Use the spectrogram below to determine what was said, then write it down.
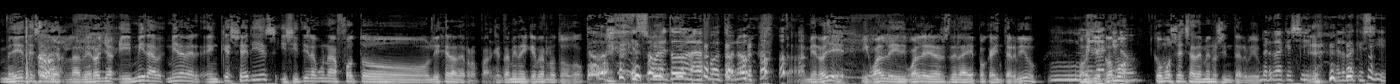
me dices, a ver, la Veroño, y mira, mira a ver, en qué series y si tiene alguna foto ligera de ropa, que también hay que verlo todo. sobre todo la foto, ¿no? También, oye, igual, igual eres de la época interview. Mm, oye, ¿cómo, ¿cómo se echa de menos interview? ¿Verdad que sí? ¿Verdad que sí?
